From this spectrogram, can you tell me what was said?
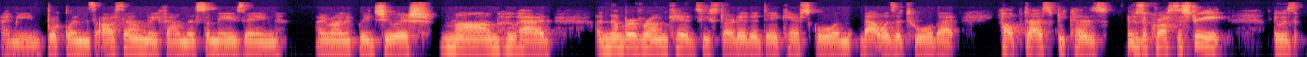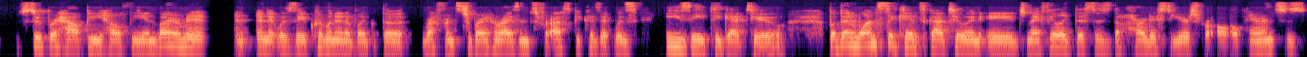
I mean, Brooklyn's awesome. We found this amazing, ironically Jewish mom who had a number of her own kids who started a daycare school, and that was a tool that helped us because it was across the street. It was super happy, healthy environment. And, and it was the equivalent of like the reference to Bright Horizons for us because it was easy to get to. But then once the kids got to an age, and I feel like this is the hardest years for all parents, is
